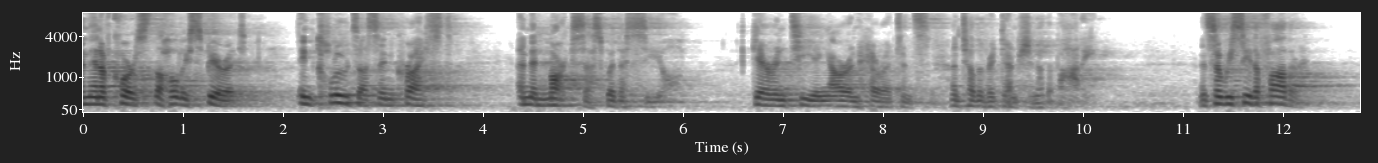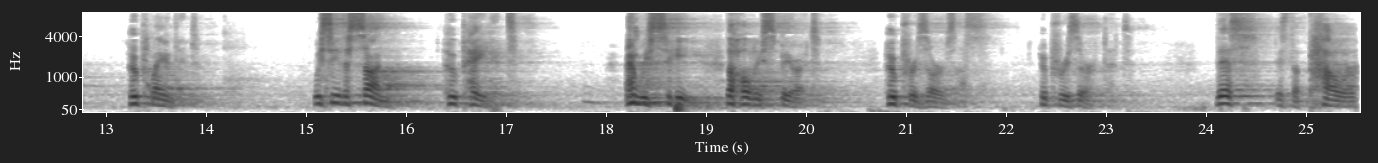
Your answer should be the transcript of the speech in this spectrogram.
And then, of course, the Holy Spirit includes us in Christ and then marks us with a seal, guaranteeing our inheritance until the redemption of the body. And so we see the Father who planned it, we see the Son who paid it, and we see the Holy Spirit who preserves us, who preserved it. This is the power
